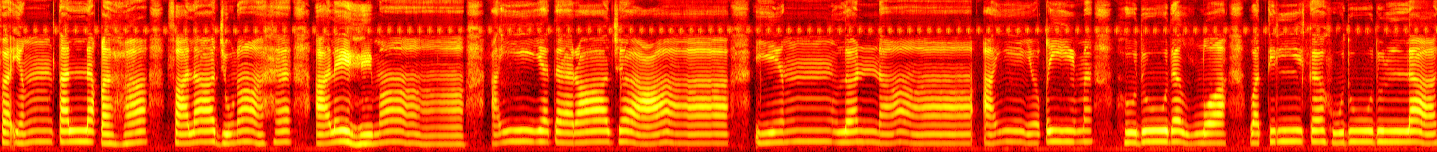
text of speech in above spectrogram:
فإن طلقها فلا جناح عليهما أن يتراجعا إن ظنا أن يقيم حدود الله وتلك حدود الله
